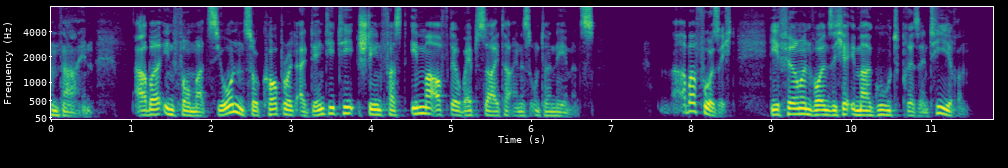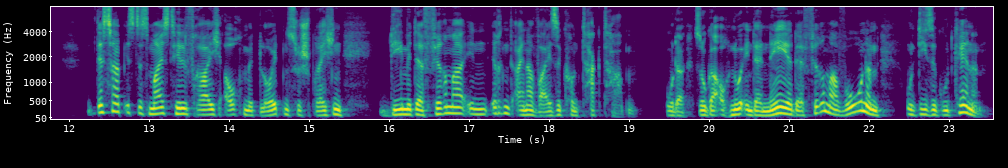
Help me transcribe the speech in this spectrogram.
Nein, aber Informationen zur Corporate Identity stehen fast immer auf der Webseite eines Unternehmens. Aber Vorsicht, die Firmen wollen sich ja immer gut präsentieren. Deshalb ist es meist hilfreich, auch mit Leuten zu sprechen, die mit der Firma in irgendeiner Weise Kontakt haben oder sogar auch nur in der Nähe der Firma wohnen und diese gut kennen.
